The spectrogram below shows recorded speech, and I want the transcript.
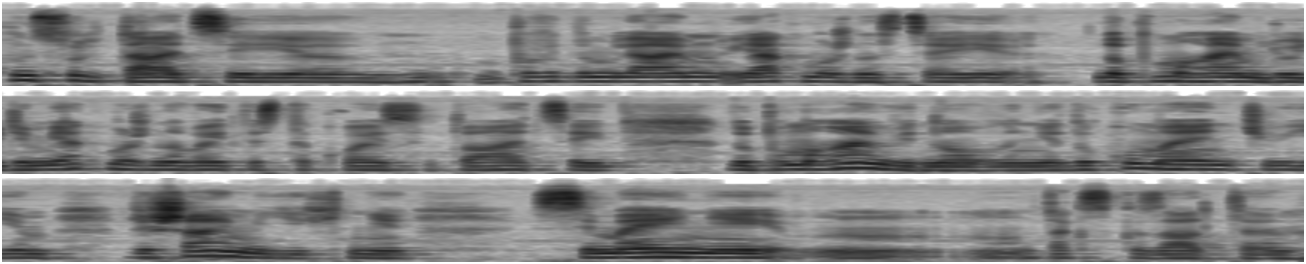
консультації, повідомляємо, як можна з цієї, допомагаємо людям, як можна вийти з такої ситуації, допомагаємо відновленні документів їм, рішаємо їхні сімейні, так сказати,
